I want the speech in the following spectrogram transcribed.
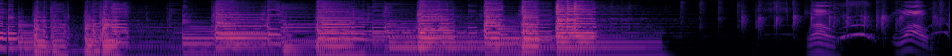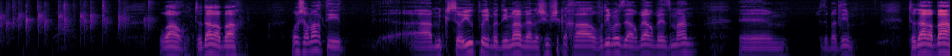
וואו, תודה רבה. כמו שאמרתי, המקצועיות פה היא מדהימה, ואנשים שככה עובדים על זה הרבה הרבה זמן, אה, זה מדהים. תודה רבה.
